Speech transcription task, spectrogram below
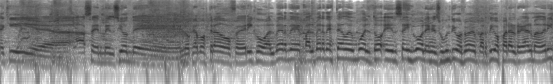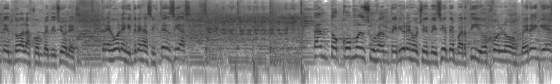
Aquí eh, hacen mención de lo que ha mostrado Federico Valverde. Valverde ha estado envuelto en seis goles en sus últimos nueve partidos para el Real Madrid en todas las competiciones. Tres goles y tres asistencias. Tanto como en sus anteriores 87 partidos con los merengues.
